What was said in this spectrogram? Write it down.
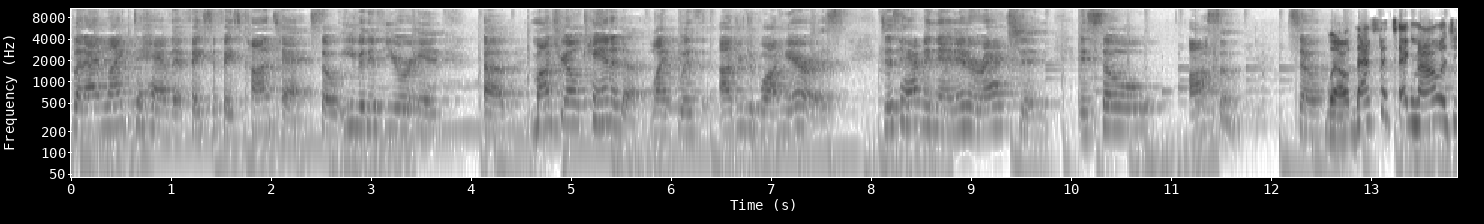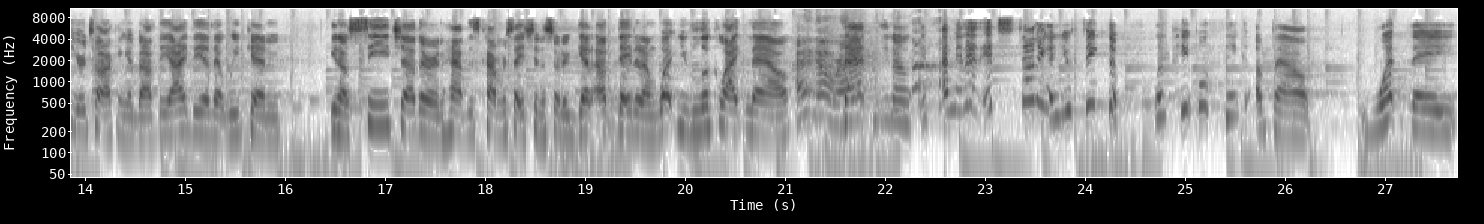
but I like to have that face to face contact. So even if you're in uh, Montreal, Canada, like with Audrey Dubois Harris, just having that interaction is so awesome. So, well, that's the technology you're talking about the idea that we can you know, see each other and have this conversation and sort of get updated on what you look like now. I know, right? That, you know, it, I mean, it, it's stunning. And you think that when people think about what they,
